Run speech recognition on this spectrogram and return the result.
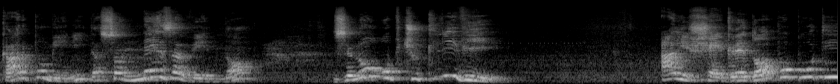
kar pomeni, da so nezavedno zelo občutljivi, ali še gredo po poti,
